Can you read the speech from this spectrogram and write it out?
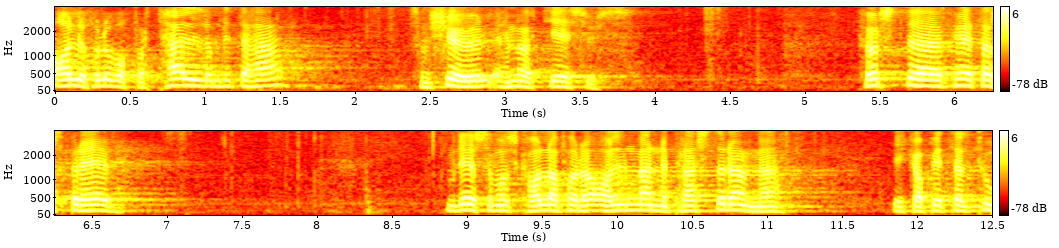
Alle får lov til å fortelle om dette her, som sjøl har møtt Jesus. Første Peters brev, om det som vi kaller for det allmenne prestedømmet, i kapittel 2.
